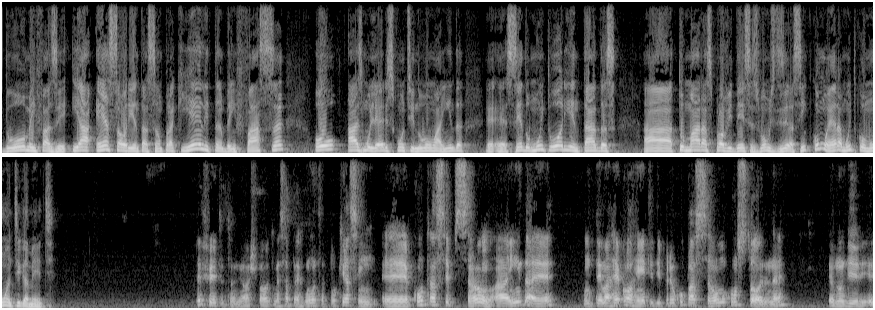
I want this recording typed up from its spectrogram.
do homem fazer e há essa orientação para que ele também faça ou as mulheres continuam ainda é, é, sendo muito orientadas a tomar as providências, vamos dizer assim, como era muito comum antigamente? Perfeito, Tony. Eu acho ótima essa pergunta, porque, assim, é, contracepção ainda é um tema recorrente de preocupação no consultório, né? Eu não diria,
